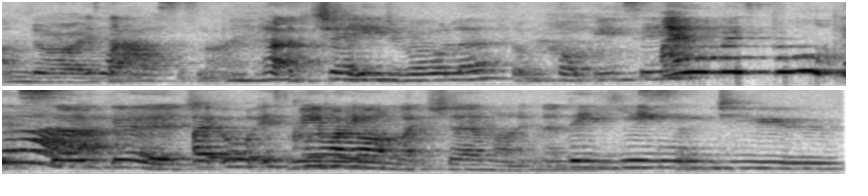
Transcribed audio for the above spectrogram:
under eyes? what That, else is nice? that jade roller from Cult Beauty. I almost bought that. It's so good. I, oh, it's Me and my like mum like share mine. And the Ying Ju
